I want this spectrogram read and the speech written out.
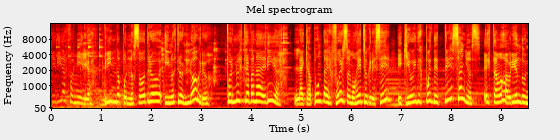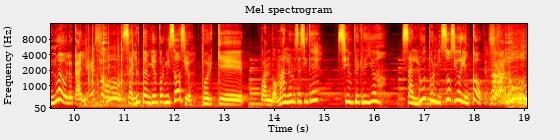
Querida familia, brindo por nosotros y nuestros logros, por nuestra panadería, la que a punta de esfuerzo hemos hecho crecer y que hoy después de tres años estamos abriendo un nuevo local. ¡Eso! Salud también por mi socio, porque cuando más lo necesité, siempre creyó. Salud por mi socio Orienco. ¡Salud!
